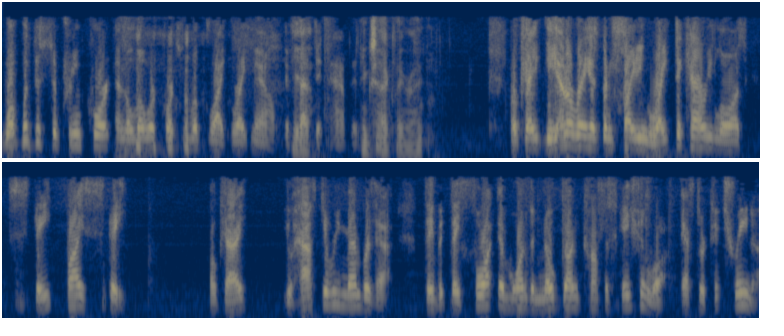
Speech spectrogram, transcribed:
What would the Supreme Court and the lower courts look like right now if Yeah. that didn't happen? Exactly right. Okay? The NRA has been fighting right to carry laws state by state. Okay? You have to remember that. They, they fought and won the no gun confiscation law after Katrina.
